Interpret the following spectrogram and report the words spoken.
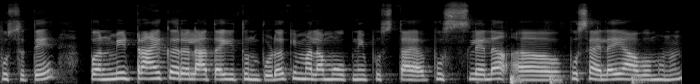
पुसते. पण मी ट्राय करेल आता इथून पुढं की मला मोपने पुसता पुसलेलं पुसायला यावं म्हणून.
